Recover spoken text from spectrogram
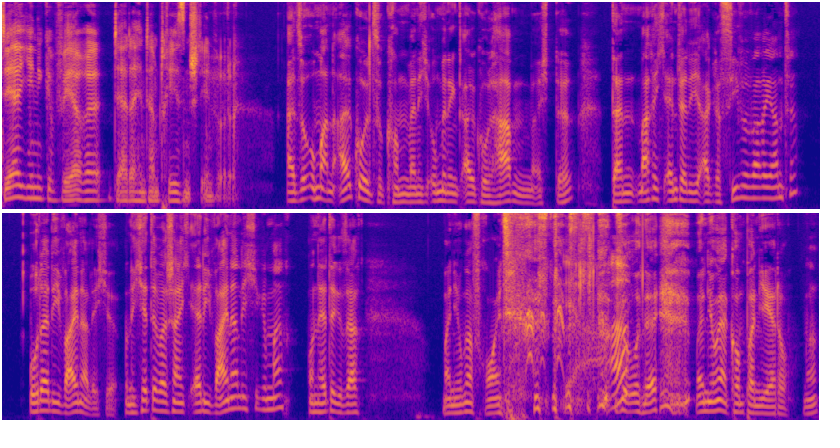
derjenige wäre, der da hinterm Tresen stehen würde? Also, um an Alkohol zu kommen, wenn ich unbedingt Alkohol haben möchte, dann mache ich entweder die aggressive Variante oder die weinerliche. Und ich hätte wahrscheinlich eher die weinerliche gemacht und hätte gesagt, mein junger Freund, ja. so, ne? Mein junger Companiero, ne?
